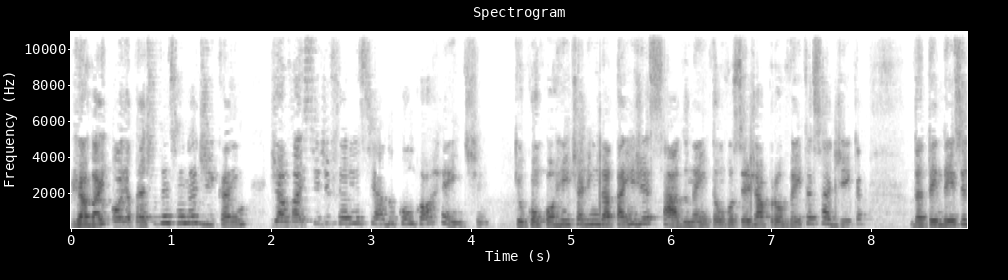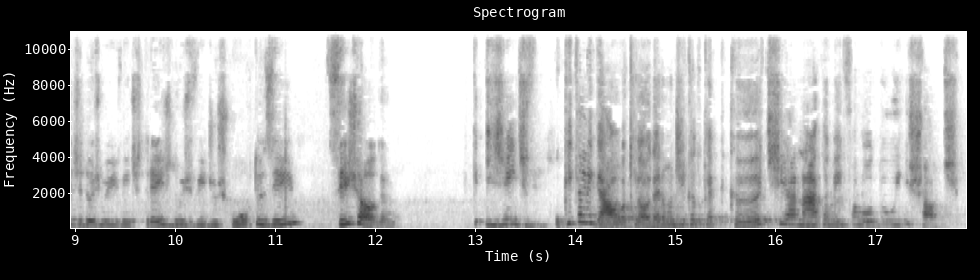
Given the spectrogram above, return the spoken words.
já vai. Olha, presta atenção na dica, hein? Já vai se diferenciar do concorrente. Que o concorrente ali ainda está engessado, né? Então você já aproveita essa dica da tendência de 2023 dos vídeos curtos e se joga. E, gente, o que, que é legal? Aqui, ó, deram uma dica do CapCut e a Ana também falou do InShot.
